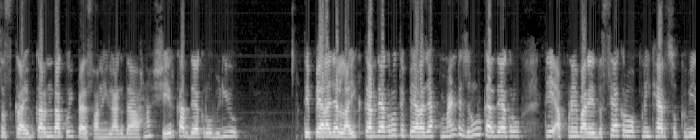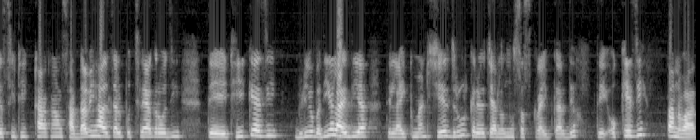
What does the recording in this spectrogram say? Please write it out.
ਸਬਸਕ੍ਰਾਈਬ ਕਰਨ ਦਾ ਕੋਈ ਪੈਸਾ ਨਹੀਂ ਲੱਗਦਾ, ਹਨਾ? ਸ਼ੇਅਰ ਕਰ ਦਿਆ ਕਰੋ ਵੀਡੀਓ ਤੇ ਪਿਆਰਾ ਜਿਹਾ ਲਾਈਕ ਕਰ ਦਿਆ ਕਰੋ ਤੇ ਪਿਆਰਾ ਜਿਹਾ ਕਮੈਂਟ ਜ਼ਰੂਰ ਕਰ ਦਿਆ ਕਰੋ ਤੇ ਆਪਣੇ ਬਾਰੇ ਦੱਸਿਆ ਕਰੋ, ਆਪਣੀ ਖੈਰ ਸੁੱਖ ਵੀ ਅਸੀਂ ਠੀਕ ਠਾਕ ਹਾਂ, ਸਾਡਾ ਵੀ ਹਾਲ ਚਾਲ ਪੁੱਛ ਲਿਆ ਕਰੋ ਜੀ। ਤੇ ਠੀਕ ਹੈ ਜੀ। ਵੀਡੀਓ ਵਧੀਆ ਲੱਗਦੀ ਆ ਤੇ ਲਾਈਕ ਕਮੈਂਟ ਸ਼ੇਅਰ ਜ਼ਰੂਰ ਕਰਿਓ ਚੈਨਲ ਨੂੰ ਸਬਸਕ੍ਰਾਈਬ ਕਰ ਦਿਓ ਤੇ ਓਕੇ ਜੀ, ਧੰਨਵਾਦ।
